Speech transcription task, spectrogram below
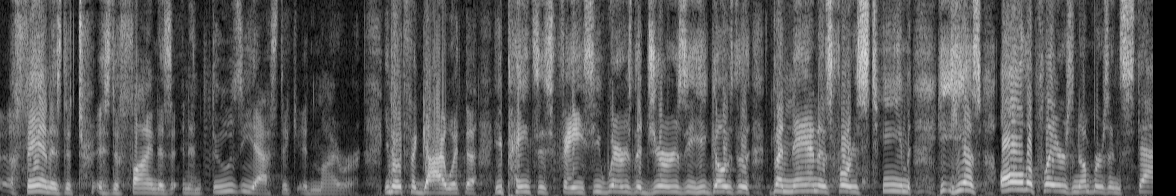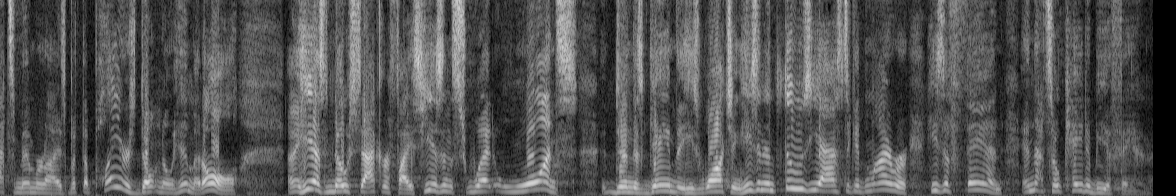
a fan is, is defined as an enthusiastic admirer. You know, it's the guy with the, he paints his face, he wears the jersey, he goes to bananas for his team. He, he has all the players' numbers and stats memorized, but the players don't know him at all. I mean, he has no sacrifice. He hasn't sweat once during this game that he's watching. He's an enthusiastic admirer. He's a fan, and that's okay to be a fan.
